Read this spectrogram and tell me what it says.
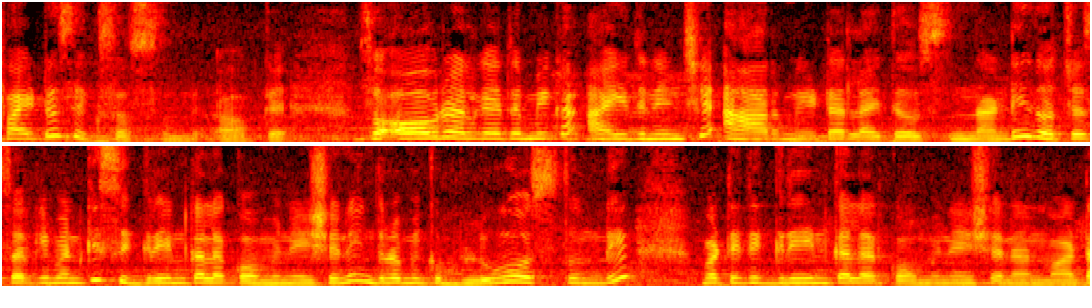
ఫైవ్ టు సిక్స్ వస్తుంది. ఓకే. సో ఓవరాల్గా అయితే మీకు ఐదు నుంచి ఆరు మీటర్లు అయితే వస్తుందండి. ఇది వచ్చేసరికి మనకి సి గ్రీన్ కలర్ కాంబినేషన్. ఇందులో మీకు బ్లూ వస్తుంది. బట్ ఇది గ్రీన్ కలర్ కాంబినేషన్ అనమాట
